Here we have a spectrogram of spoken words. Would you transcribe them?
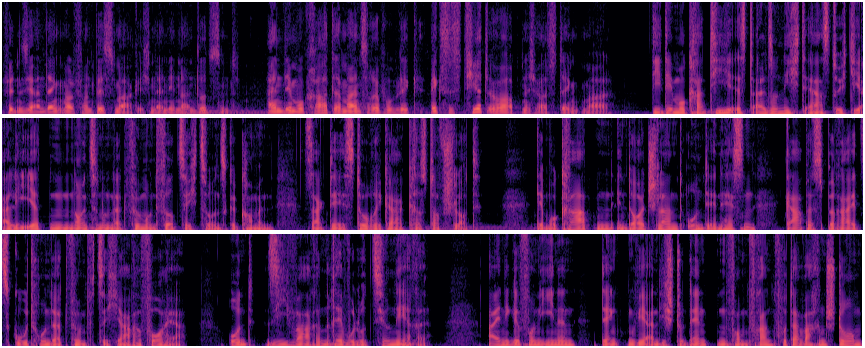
Finden Sie ein Denkmal von Bismarck, ich nenne ihn ein Dutzend. Ein Demokrat der Mainzer Republik existiert überhaupt nicht als Denkmal. Die Demokratie ist also nicht erst durch die Alliierten 1945 zu uns gekommen, sagt der Historiker Christoph Schlott. Demokraten in Deutschland und in Hessen gab es bereits gut 150 Jahre vorher. Und sie waren Revolutionäre. Einige von ihnen, denken wir an die Studenten vom Frankfurter Wachensturm,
